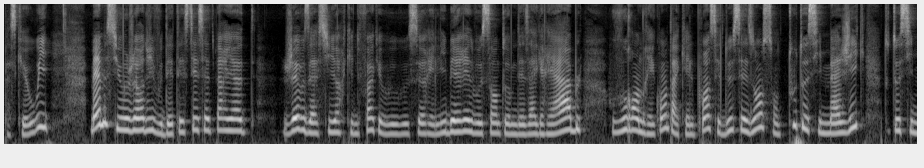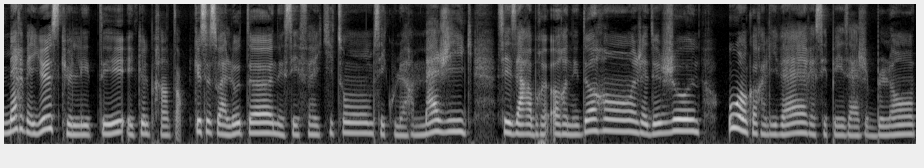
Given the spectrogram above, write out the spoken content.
parce que oui, même si aujourd'hui vous détestez cette période, je vous assure qu'une fois que vous serez libéré de vos symptômes désagréables, vous vous rendrez compte à quel point ces deux saisons sont tout aussi magiques, tout aussi merveilleuses que l'été et que le printemps. Que ce soit l'automne et ses feuilles qui tombent, ses couleurs magiques, ses arbres ornés d'orange et de jaune, ou encore l'hiver et ses paysages blancs,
